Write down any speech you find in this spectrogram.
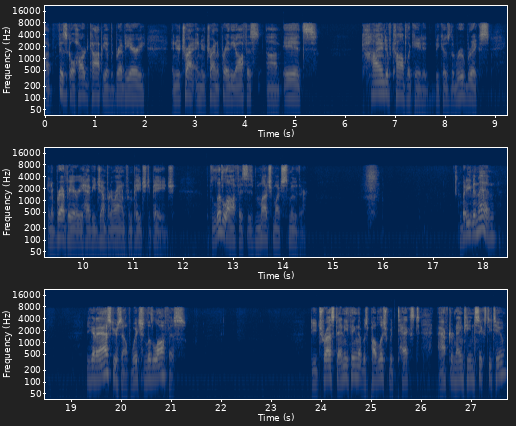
a physical hard copy of the breviary and you're trying and you're trying to pray the office um, it's kind of complicated because the rubrics in a breviary have you jumping around from page to page but the little office is much much smoother but even then you got to ask yourself which little office do you trust anything that was published with text after 1962?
